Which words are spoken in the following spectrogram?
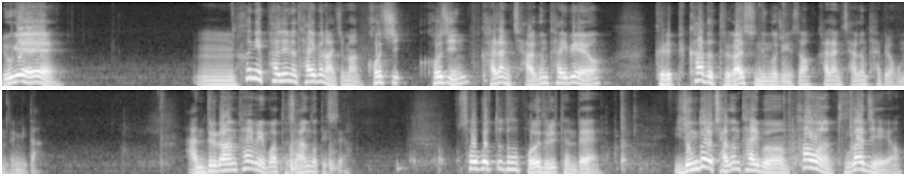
요게 음, 흔히 팔리는 타입은 아니지만 거지, 거진 가장 작은 타입이에요. 그래픽카드 들어갈 수 있는 것 중에서 가장 작은 타입이라고 보면 됩니다. 안 들어가는 타입이 이보다 더 작은 것도 있어요. 속을 뜯어서 보여드릴 텐데 이 정도로 작은 타입은 파워는 두 가지예요.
